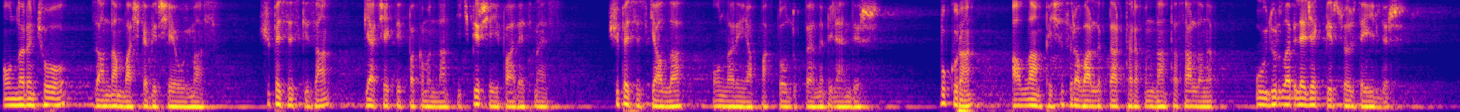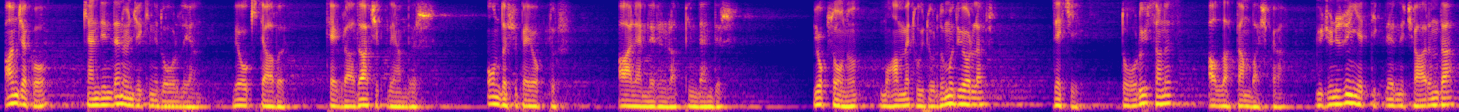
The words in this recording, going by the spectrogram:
Onların çoğu zandan başka bir şeye uymaz. Şüphesiz ki zan, gerçeklik bakımından hiçbir şey ifade etmez. Şüphesiz ki Allah, onların yapmakta olduklarını bilendir. Bu Kur'an, Allah'ın peşi sıra varlıklar tarafından tasarlanıp uydurulabilecek bir söz değildir. Ancak o, kendinden öncekini doğrulayan ve o kitabı, Tevrat'ı açıklayandır. Onda şüphe yoktur. Alemlerin Rabbindendir. Yoksa onu Muhammed uydurdu mu diyorlar? De ki, doğruysanız Allah'tan başka, gücünüzün yettiklerini çağırın da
